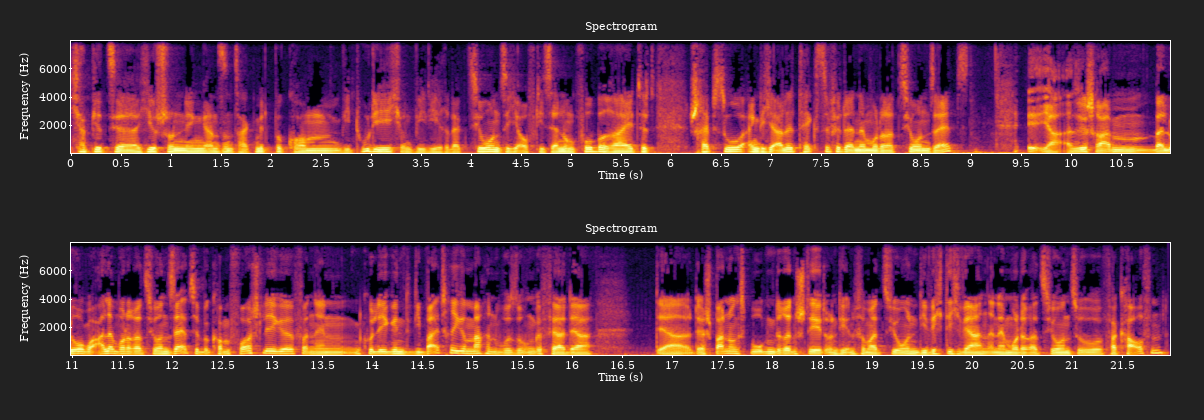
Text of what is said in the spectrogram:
Ich habe jetzt ja hier schon den ganzen Tag mitbekommen, wie du dich und wie die Redaktion sich auf die Sendung vorbereitet. Schreibst du eigentlich alle Texte für deine Moderation selbst? Äh, ja, also wir schreiben bei Logo alle Moderationen selbst. Wir bekommen Vorschläge von den Kolleginnen, die die Beiträge machen, wo so ungefähr der der, der Spannungsbogen drin steht und die Informationen, die wichtig wären in der Moderation zu verkaufen.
